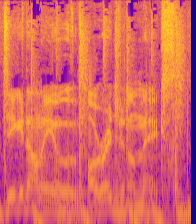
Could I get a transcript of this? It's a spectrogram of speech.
Alec Fans, Dig It On You, original mix.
